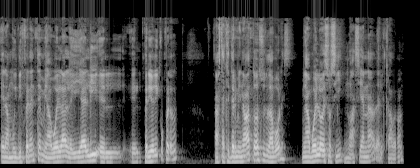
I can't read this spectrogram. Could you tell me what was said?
era muy diferente. Mi abuela leía el, el, periódico, perdón, hasta que terminaba todas sus labores. Mi abuelo, eso sí, no hacía nada, el cabrón.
